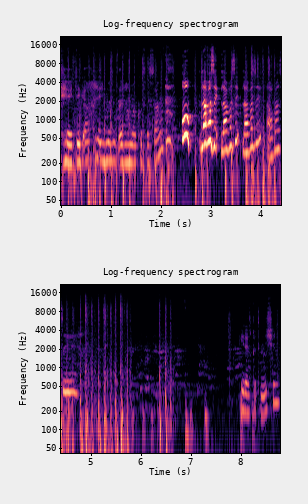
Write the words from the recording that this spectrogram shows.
Okay, Digga. Ich muss jetzt einfach mal kurz was sagen. Oh! Lavasee! Lavasee! Lavasee! Lavasee! Geh da jetzt bitte nicht hin.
